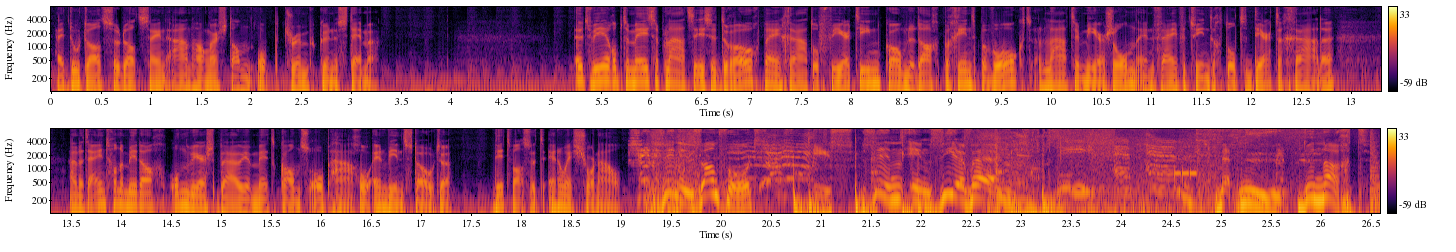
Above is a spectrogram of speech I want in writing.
Hij doet dat zodat zijn aanhangers dan op Trump kunnen stemmen. Het weer op de meeste plaatsen is het droog bij een graad of 14. Komende dag begint bewolkt, later meer zon en 25 tot 30 graden... Aan het eind van de middag onweersbuien met kans op hagel- en windstoten. Dit was het NOS Journaal. Zin in Zandvoort is zin in ZFM. ZFM. Met nu de nacht.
